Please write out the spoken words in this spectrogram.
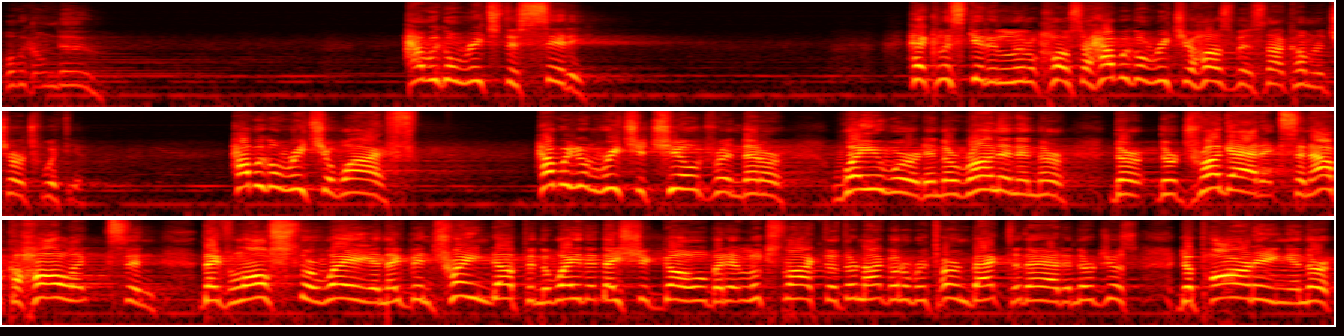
What are we going to do? How are we going to reach this city? Heck, let's get it a little closer. How are we going to reach your husband that's not coming to church with you? How are we going to reach your wife? How are we going to reach your children that are wayward and they're running and they're, they're, they're drug addicts and alcoholics and they've lost their way and they've been trained up in the way that they should go, but it looks like that they're not going to return back to that and they're just departing and they're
